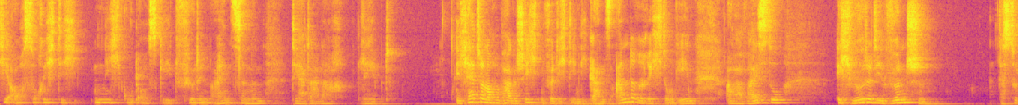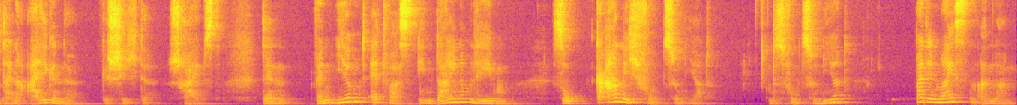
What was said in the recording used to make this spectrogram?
die auch so richtig nicht gut ausgeht für den Einzelnen, der danach lebt. Ich hätte noch ein paar Geschichten für dich, die in die ganz andere Richtung gehen, aber weißt du, ich würde dir wünschen, dass du deine eigene Geschichte schreibst. Denn wenn irgendetwas in deinem Leben so gar nicht funktioniert, und es funktioniert bei den meisten anderen,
